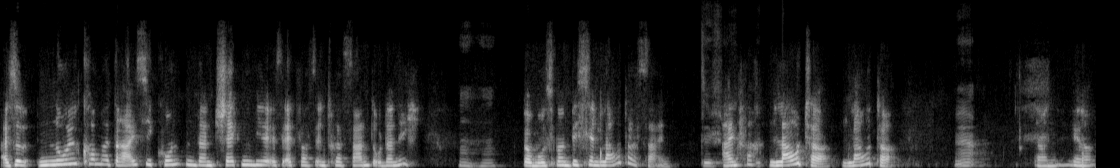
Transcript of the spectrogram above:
Also 0,3 Sekunden, dann checken wir, ist etwas interessant oder nicht. Mhm. Da muss man ein bisschen lauter sein. Definitiv. Einfach lauter, lauter. Ja. Dann, ja.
